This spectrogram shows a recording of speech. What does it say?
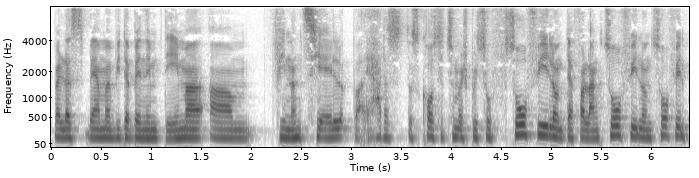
weil das wären wir wieder bei dem Thema ähm, finanziell, ja, das, das kostet zum Beispiel so, so viel und der verlangt so viel und so viel.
